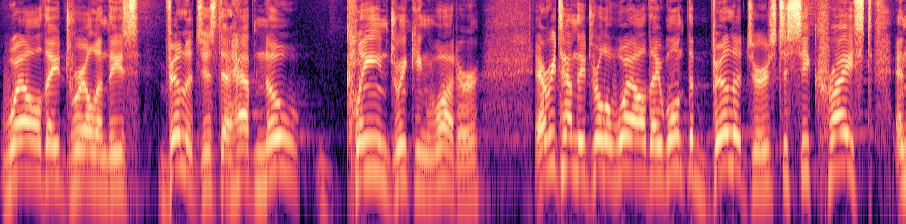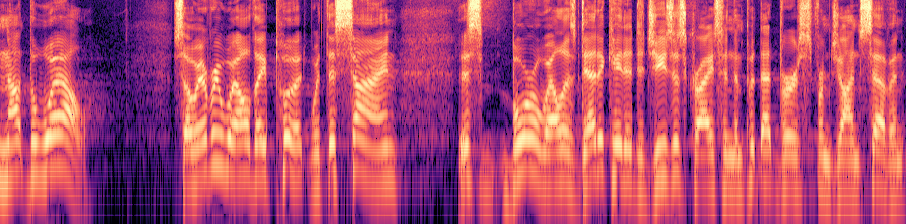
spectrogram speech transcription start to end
well they drill in these villages that have no clean drinking water, Every time they drill a well, they want the villagers to see Christ and not the well. So every well they put with this sign, this bore well is dedicated to Jesus Christ, and then put that verse from John 7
